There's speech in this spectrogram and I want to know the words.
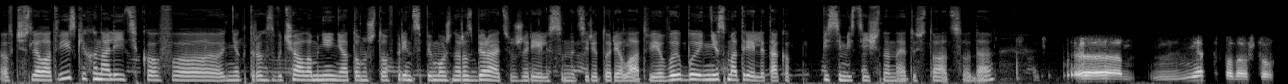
в числе латвийских аналитиков э, некоторых звучало мнение о том, что в принципе можно разбирать уже рельсы на территории Латвии. Вы бы не смотрели так пессимистично на эту ситуацию, да? Э, нет, потому что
